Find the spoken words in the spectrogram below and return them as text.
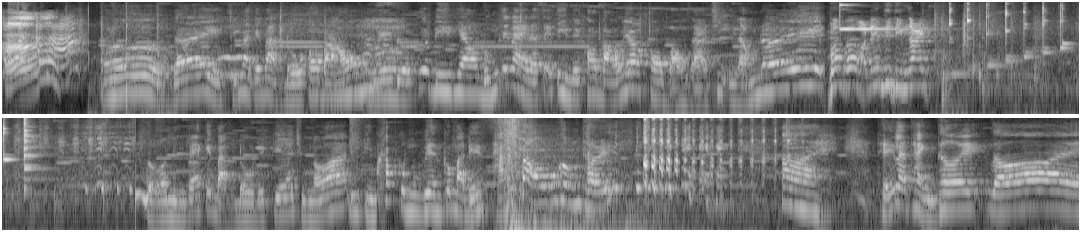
Có, có hả? Ừ, đây chính là cái bản đồ kho báu. Mấy đứa cứ đi theo đúng cái này là sẽ tìm thấy kho báu nhá. Kho báu giá trị lắm đấy. Vâng vâng bọn em đi tìm ngay. Rồi mình vẽ cái bản đồ đấy kia Chúng nó đi tìm khắp công viên Cơ mà đến tháng sau cũng không thấy. Ai, Thế là thành thơi. Rồi.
